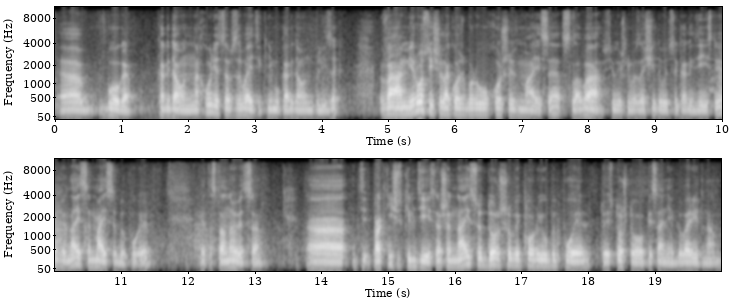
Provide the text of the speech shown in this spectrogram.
э, Бога, когда он находится, взывайте к нему, когда он близок. Ва Мирос и Шелакош Бару Хошев Майса, слова Всевышнего засчитываются как действия, Венайса Майса Бепоэль. Это становится Э, практическим действием, что найсу доршовый корю бы поэль, то есть то, что Писание говорит нам,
